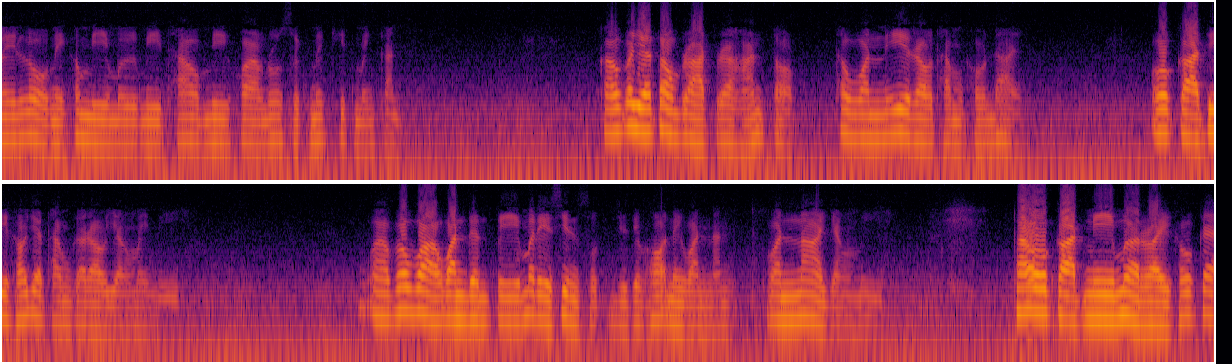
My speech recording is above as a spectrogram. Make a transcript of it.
ในโลกนี่เขามีมือมีเท้ามีความรู้สึกนึกคิดเหมือนกัน เขาก็จะต้องปราดประหารตอบ ถ้าวันนี้เราทำเขาได้ โอกาสที่เขาจะทำกับเรายังไม่มีว่าเพราะว่าวันเดือนปีไม่ได้สิ้นสุดอยู่เฉพาะในวันนั้น วันหน้ายังมี ถ้าโอกาสมีเมื่อไรเขาแก้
